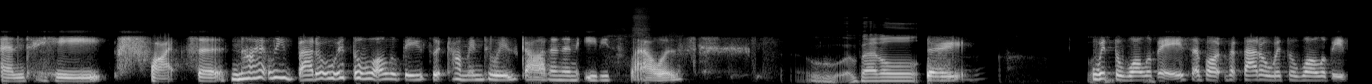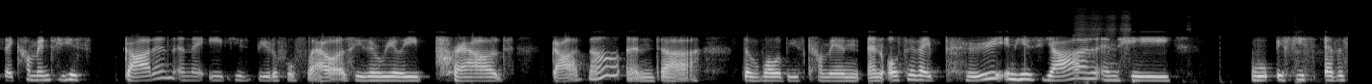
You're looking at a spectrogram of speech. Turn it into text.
and he fights a nightly battle with the wallabies that come into his garden and eat his flowers. Ooh, Battle. So with the wallabies, a battle with the wallabies, they come into his garden and they eat his beautiful flowers. He's a really proud gardener and uh, the wallabies come in and also they poo in his yard and he well, if you ever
